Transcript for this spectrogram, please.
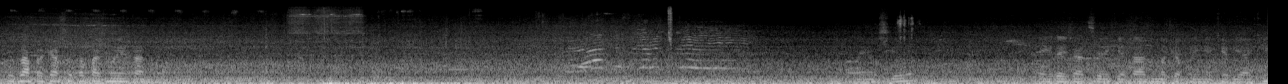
Depois lá para cá sou capaz de me orientar melhor. Lá em El Silva. A igreja há de ser aqui atrás, uma capelinha que havia aqui.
